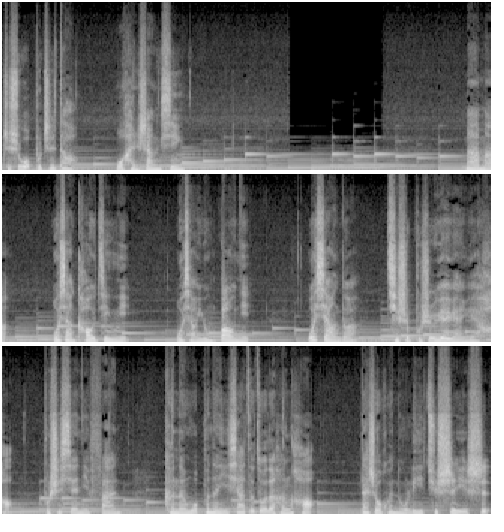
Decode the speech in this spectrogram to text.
只是我不知道我很伤心。妈妈，我想靠近你，我想拥抱你。我想的其实不是越远越好，不是嫌你烦，可能我不能一下子做得很好，但是我会努力去试一试。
